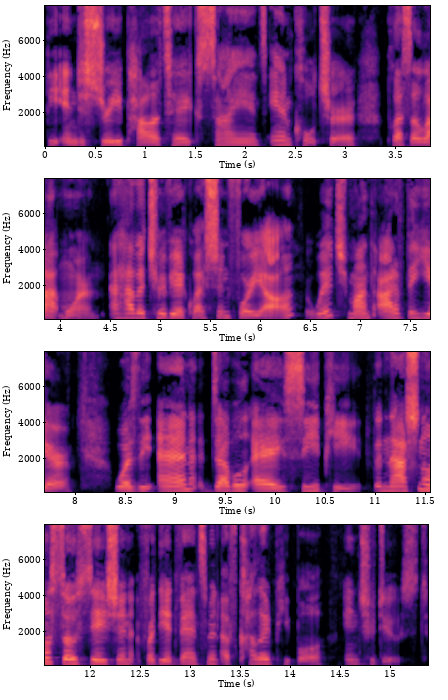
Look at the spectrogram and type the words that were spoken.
the industry, politics, science, and culture, plus a lot more. I have a trivia question for y'all. Which month out of the year was the NAACP, the National Association for the Advancement of Colored People, introduced?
